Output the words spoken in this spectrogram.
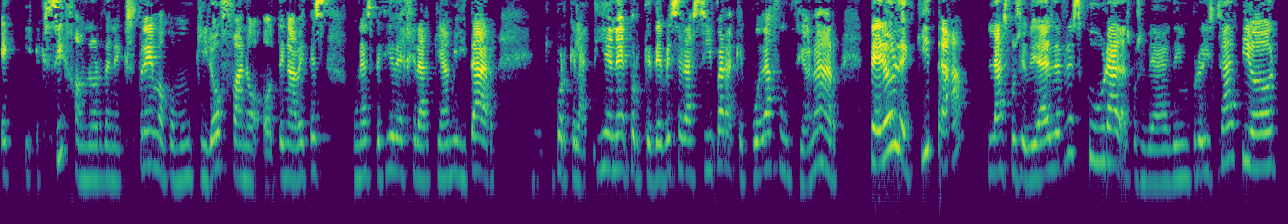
e, exija un orden extremo como un quirófano o tenga a veces una especie de jerarquía militar, porque la tiene, porque debe ser así para que pueda funcionar, pero le quita las posibilidades de frescura, las posibilidades de improvisación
